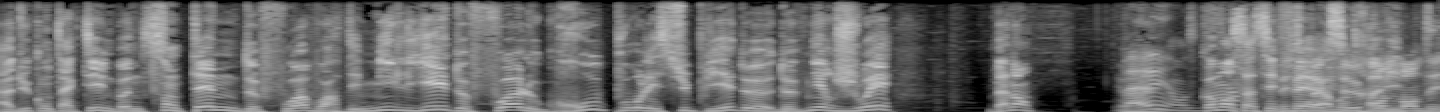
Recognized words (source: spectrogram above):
a dû contacter une bonne centaine de fois, voire des milliers de fois le groupe pour les supplier de, de venir jouer. Ben non. Bah oui, on se dit Comment ça s'est Mais dis fait pas à que c'est eux votre qui ont avis demandé.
